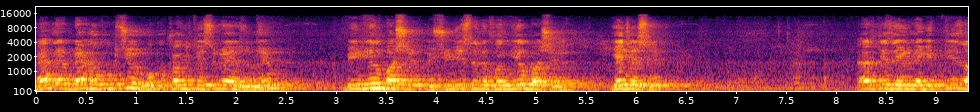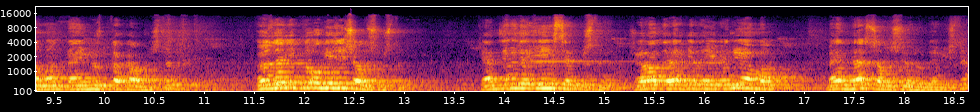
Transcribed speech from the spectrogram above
Ben de ben hukukçuyum, hukuk fakültesi mezunuyum. Bir yılbaşı, üçüncü sınıfın yılbaşı gecesi herkes evine gittiği zaman ben yurtta kalmıştım. Özellikle o gece çalışmıştım. Kendimi de iyi hissetmiştim. Şu anda herkes eğleniyor ama ben ders çalışıyorum demiştim.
